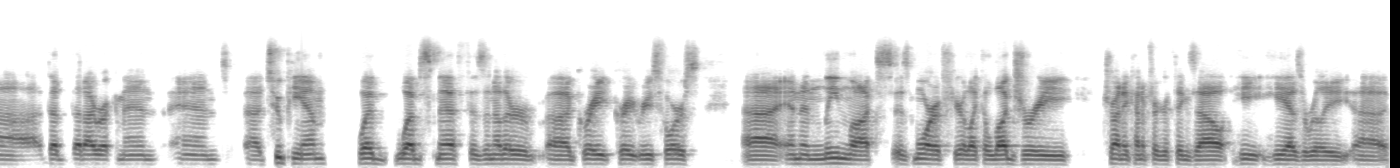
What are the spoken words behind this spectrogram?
uh, that that I recommend. And 2 p.m. Web Web Smith is another great great resource. and then Lean Luxe is more if you're like a luxury trying to kind of figure things out. He he has a really uh,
